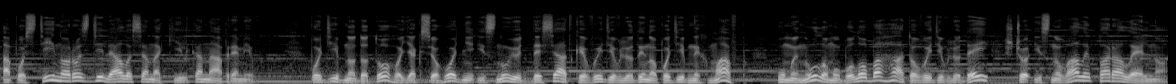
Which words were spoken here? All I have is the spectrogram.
а постійно розділялося на кілька напрямів. Подібно до того, як сьогодні існують десятки видів людиноподібних мавп, у минулому було багато видів людей, що існували паралельно.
